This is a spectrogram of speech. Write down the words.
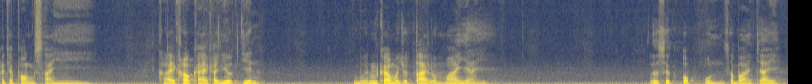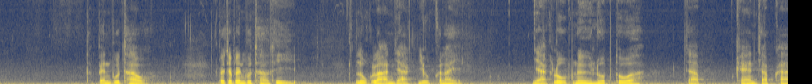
ก็จะผ่องใส ใครเข้าใกล้ก็เยือกเย็น เหมือนเข้ามาอยู่ใต้ลมไม้ใหญ่ รู้สึกอบอุ่นสบายใจ ถ้าเป็นผู้เฒ่า ก็จะเป็นผู้เฒ่าที่ลูกหลานอยากอยู่ใกล้ อยากลูบเนื้อลูบตัว จับแขนจับขา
